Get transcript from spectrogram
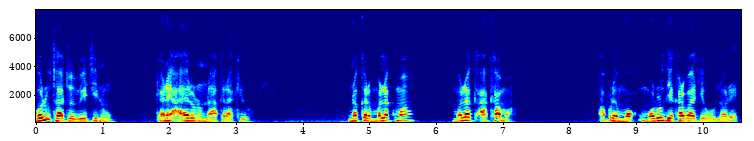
ભલું થાજો વેચીનું તેણે આયરોનું નાક રાખ્યું. નકર મલકમાં, મલક આખામાં આપણે મોઢું દેખાડવા જેવું ન રહેત.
